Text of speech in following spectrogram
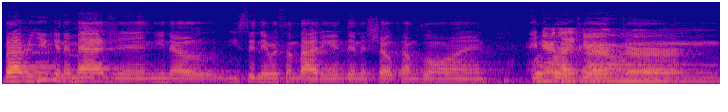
But I mean, you can imagine, you know, you sitting there with somebody, and then the show comes on and with her like, character, um...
